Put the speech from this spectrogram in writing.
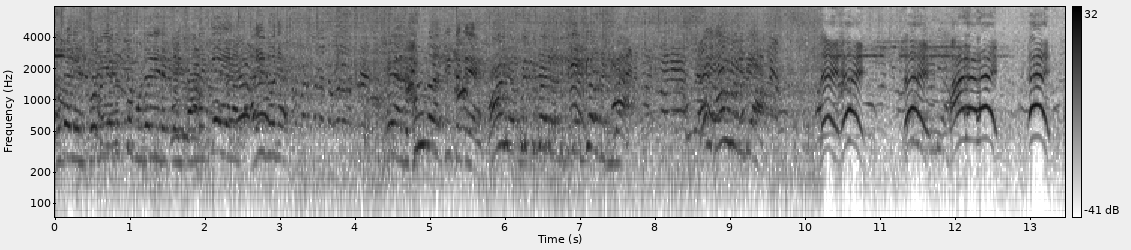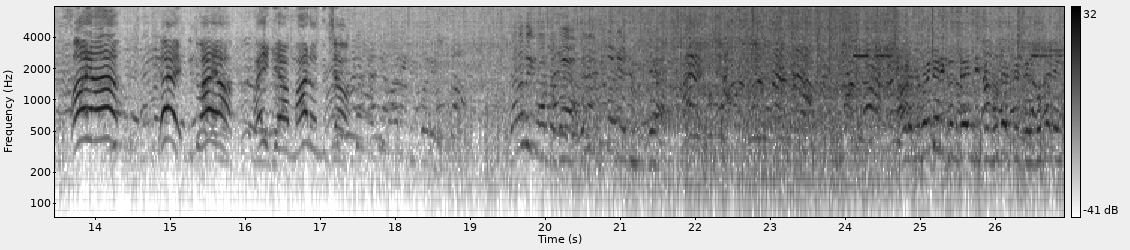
முதலில் கொடியெடுத்து முதலிடத்தை தனக்கே எனக்கு ஐநூறு அந்த குழுக்களை தீட்டனே வாங்க எப்படி பின்னாடி எங்க வந்துட்டீங்க ஏய் வாங்க வந்துட்டியா வாடா வாயா இது வாயா பைக்கியா மாடு வந்துச்சா ஜனதிக்கு வாட்டங்க வெளியே பின்னாடி எடுத்துட்டு நடந்து கொண்டிருக்கும் தேர்ந்திக்கு முதல் சுற்று முதலில்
